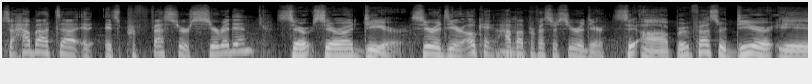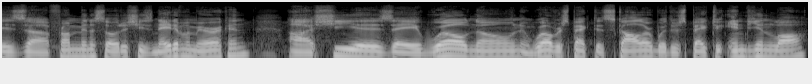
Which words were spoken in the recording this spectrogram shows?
So how about uh, it, it's Professor Siradin? Sarah, Sarah Deer. Sarah Deer. Okay. How about Professor Sarah Deer? Uh, Professor Deer is uh, from Minnesota. She's Native American. Uh, she is a well known and well respected scholar with respect to Indian law.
